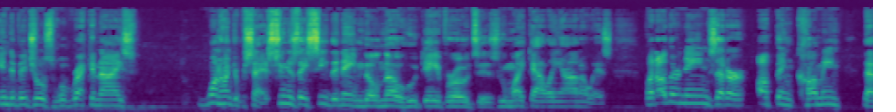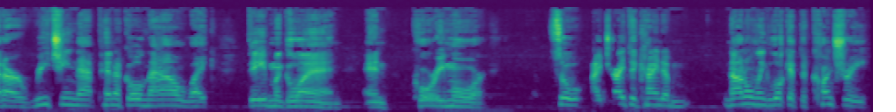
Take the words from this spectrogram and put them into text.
individuals will recognize 100%. As soon as they see the name, they'll know who Dave Rhodes is, who Mike Gagliano is. But other names that are up and coming that are reaching that pinnacle now, like Dave McGlenn and Corey Moore. So I tried to kind of not only look at the country,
